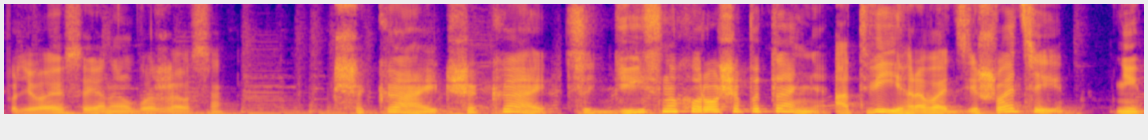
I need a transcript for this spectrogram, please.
Сподіваюся, я не облажався. Чекай, чекай. Це дійсно хороше питання. А твій гравець зі Швеції? Ні.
